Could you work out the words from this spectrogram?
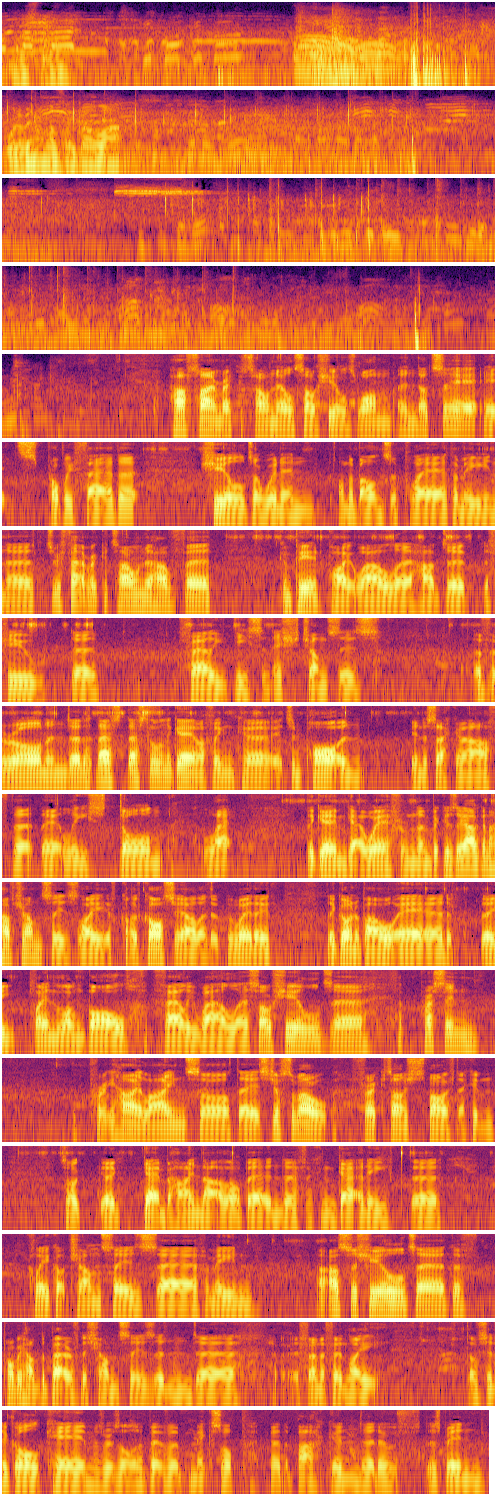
Nice run. Oh. Would have been a lovely goal that. Half time, Redcar Town nil, South Shields one, and I'd say it's probably fair that Shields are winning on the balance of play. I mean, uh, to be fair, Redcar Town have uh, competed quite well, uh, had uh, a few uh, fairly decent-ish chances of their own, and uh, they're they're still in the game. I think it's important in the second half that they at least don't let the game get away from them because they are going to have chances. Like of, of course they are. Like the, the, way they they're going about it, uh, they playing the long ball fairly well. Uh, so Shields uh, pressing a pretty high line, so it's just about for it's just about if they can sort of uh, get in behind that a little bit and if they can get any uh, clear cut chances. Uh, I mean, as for Shields, they've probably had the better of the chances and if anything, like obviously the goal came as a result of a bit of a mix-up at the back, and uh, there been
